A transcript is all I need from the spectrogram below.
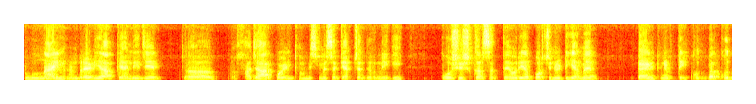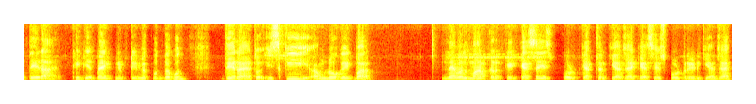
to nine hundred या आप कह लीजिए हज़ार पॉइंट हम इसमें से कैप्चर करने की कोशिश कर सकते हैं और ये अपॉर्चुनिटी हमें बैंक निफ्टी खुद ब खुद दे रहा है। ठीक है बैंक निफ्टी में खुद ब खुद दे रहा है। तो इसकी हम लोग एक बार लेवल मार्क करके कैसे इसको कैप्चर किया जाए, कैसे इसको ट्रेड किया जाए,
